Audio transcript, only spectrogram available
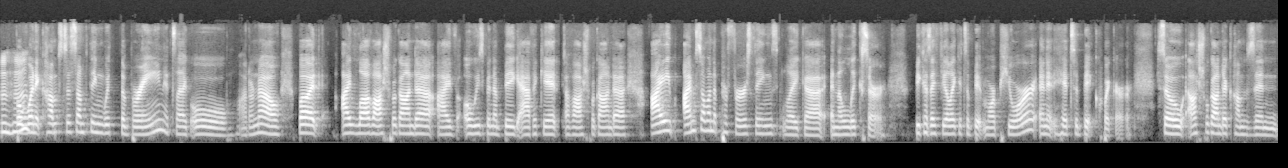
Mm-hmm. But when it comes to something with the brain, it's like, oh, I don't know. But I love ashwagandha. I've always been a big advocate of ashwagandha. I I'm someone that prefers things like uh, an elixir because I feel like it's a bit more pure and it hits a bit quicker. So ashwagandha comes in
